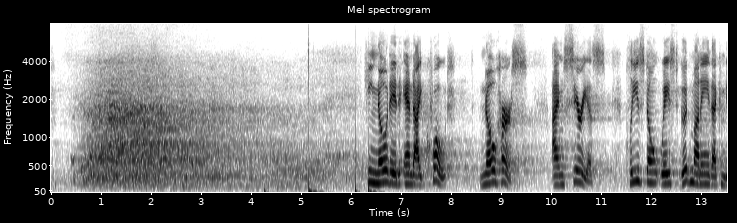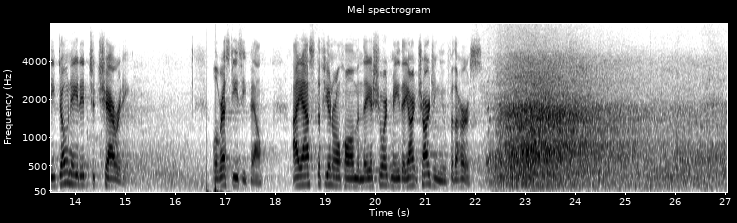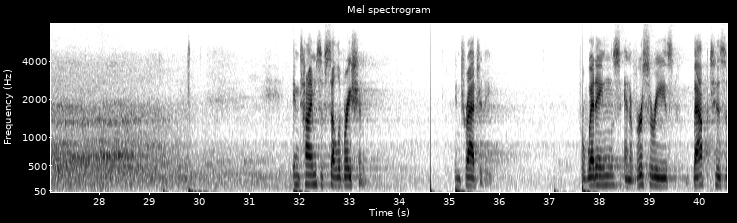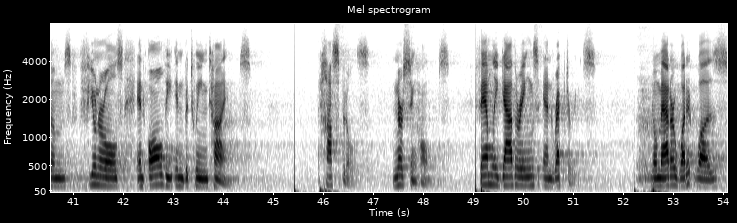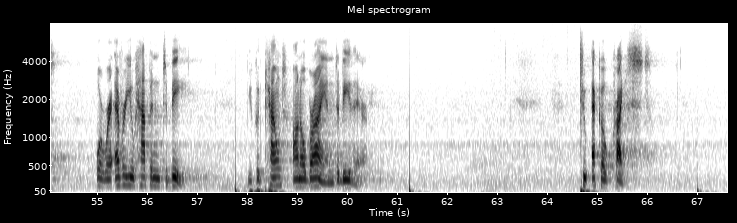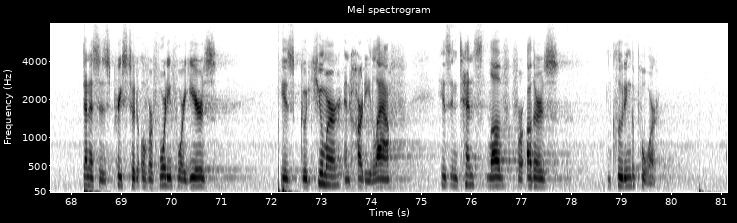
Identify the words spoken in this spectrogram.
he noted, and I quote, no hearse. I'm serious. Please don't waste good money that can be donated to charity. Well, rest easy, pal. I asked the funeral home, and they assured me they aren't charging you for the hearse. in times of celebration, in tragedy, for weddings, anniversaries, baptisms, funerals, and all the in between times. At hospitals, nursing homes, family gatherings, and rectories. No matter what it was or wherever you happened to be, you could count on O'Brien to be there. To echo Christ Dennis's priesthood over 44 years, his good humor and hearty laugh, his intense love for others, including the poor,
